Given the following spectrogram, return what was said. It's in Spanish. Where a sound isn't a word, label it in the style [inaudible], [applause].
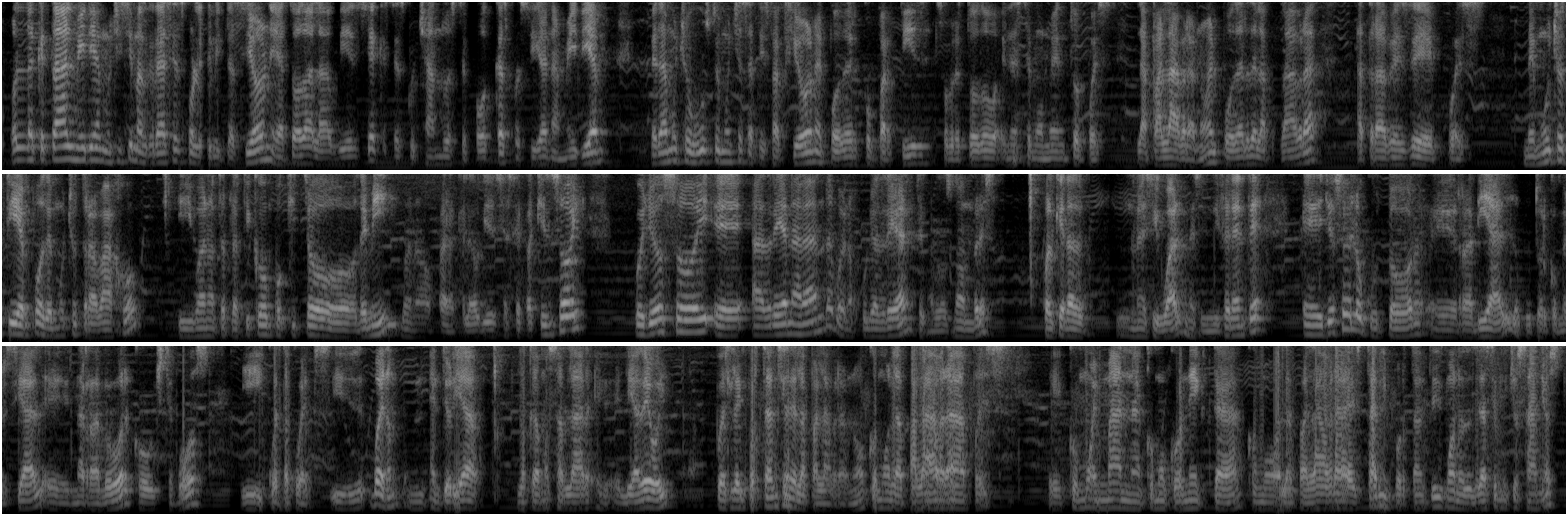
Hola, ¿qué tal, Miriam? Muchísimas gracias por la invitación y a toda la audiencia que está escuchando este podcast, pues sigan a Miriam. Me da mucho gusto y mucha satisfacción el poder compartir, sobre todo en este momento, pues la palabra, ¿no? El poder de la palabra a través de, pues, de mucho tiempo, de mucho trabajo. Y bueno, te platico un poquito de mí, bueno, para que la audiencia sepa quién soy. Pues yo soy eh, Adrián Aranda, bueno, Julio Adrián, tengo dos nombres, cualquiera me es igual, me es indiferente. Eh, yo soy locutor eh, radial, locutor comercial, narrador, coach de voz y cuentacuentos. Y bueno, en teoría lo que vamos a hablar el, el día de hoy, pues la importancia de la palabra, ¿no? Cómo la palabra, pues eh, cómo emana, cómo conecta, cómo la palabra es tan importante, bueno, desde hace muchos años.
